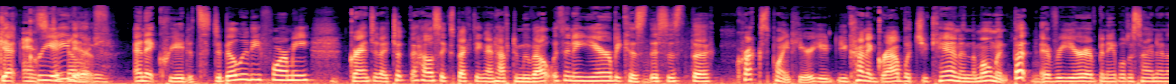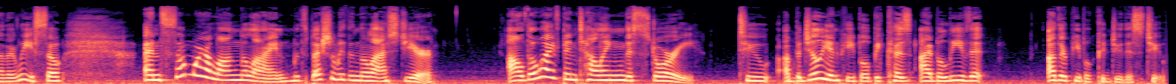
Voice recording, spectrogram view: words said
get And creative. stability. And it created stability for me. Granted, I took the house expecting I'd have to move out within a year because mm-hmm. this is the crux point here. You you kind of grab what you can in the moment, but mm-hmm. every year I've been able to sign another lease. So, and somewhere along the line, especially within the last year, although I've been telling this story to a bajillion people because I believe that other people could do this too.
